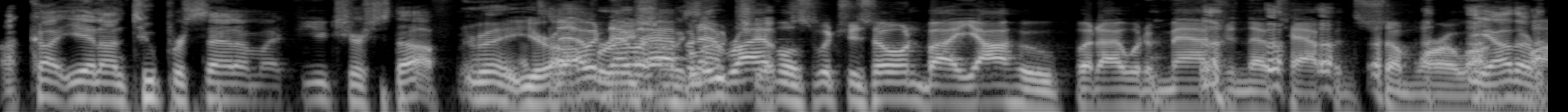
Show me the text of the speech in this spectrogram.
I'll cut you in on two percent of my future stuff. Right. Your that would never Operation happen at Blue Chips. Rivals, which is owned by Yahoo, but I would imagine that's happened somewhere along The other line.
